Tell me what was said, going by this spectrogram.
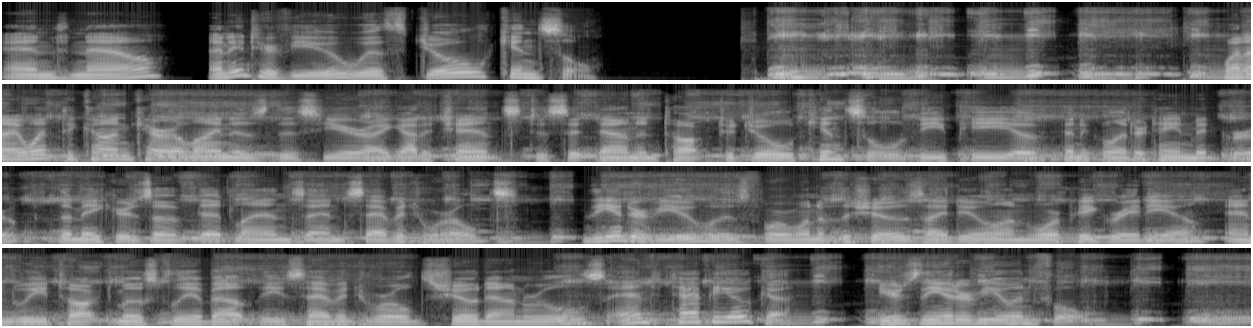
And now, an interview with Joel Kinsel. When I went to Con Carolinas this year, I got a chance to sit down and talk to Joel Kinsel, VP of Pinnacle Entertainment Group, the makers of Deadlands and Savage Worlds. The interview was for one of the shows I do on Warpig Radio, and we talked mostly about the Savage Worlds showdown rules and tapioca. Here's the interview in full.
